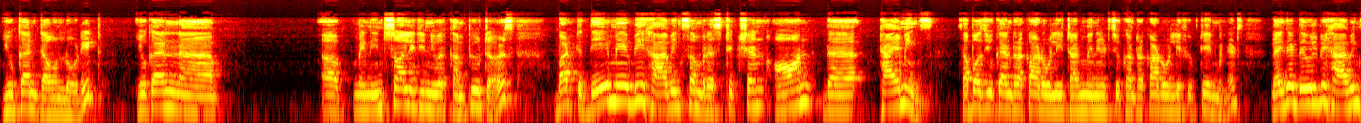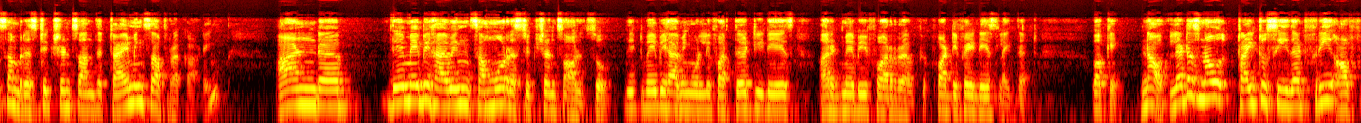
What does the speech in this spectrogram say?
you can download it you can uh, uh, I mean install it in your computers but they may be having some restriction on the timings. Suppose you can record only 10 minutes you can record only 15 minutes. Like that they will be having some restrictions on the timings of recording. And uh, they may be having some more restrictions also. It may be having only for 30 days or it may be for uh, 45 days like that. Okay, now let us now try to see that free of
